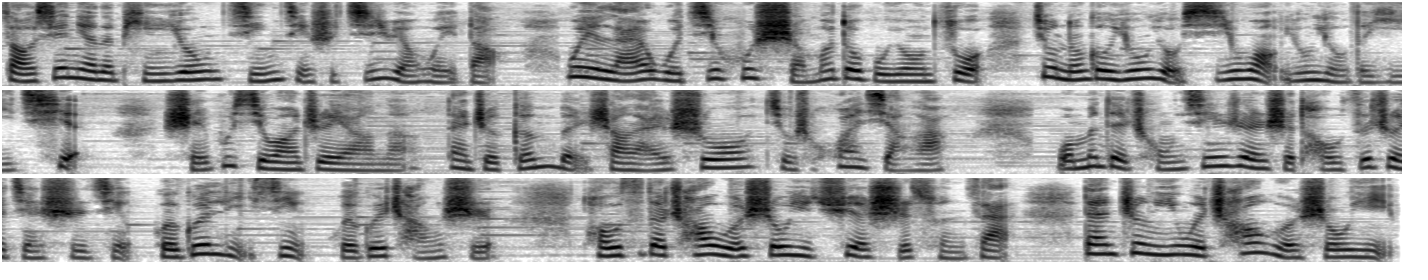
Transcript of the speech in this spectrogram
早些年的平庸仅仅是机缘未到，未来我几乎什么都不用做，就能够拥有希望拥有的一切。谁不希望这样呢？但这根本上来说就是幻想啊！我们得重新认识投资这件事情，回归理性，回归常识。投资的超额收益确实存在，但正因为超额收益，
